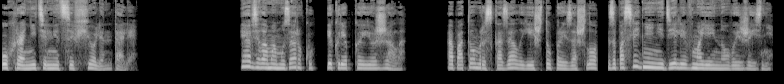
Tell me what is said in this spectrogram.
у хранительницы в Хёлентале. Я взяла маму за руку и крепко ее сжала, а потом рассказала ей, что произошло за последние недели в моей новой жизни.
